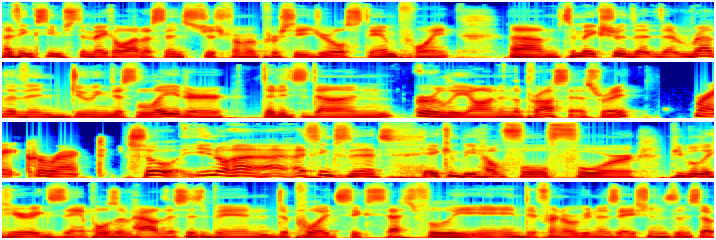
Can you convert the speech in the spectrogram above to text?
i think seems to make a lot of sense just from a procedural standpoint um, to make sure that, that rather than doing this later that it's done early on in the process right Right, correct. So, you know, I, I, think that it can be helpful for people to hear examples of how this has been deployed successfully in, in different organizations. And so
